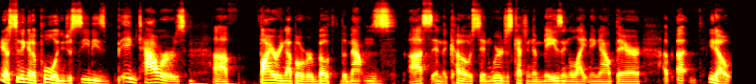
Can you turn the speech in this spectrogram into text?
you know, sitting in a pool, and you just see these big towers uh, firing up over both the mountains, us, and the coast. And we're just catching amazing lightning out there. Uh, uh, you know,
